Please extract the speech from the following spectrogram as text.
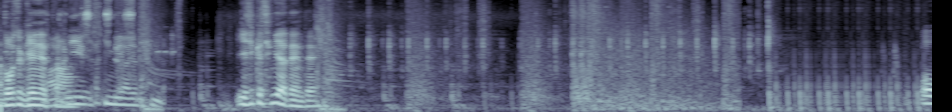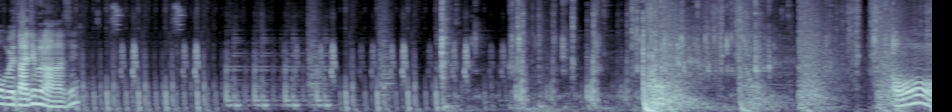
아, 너좀 괜히 했다. 아군이 승리하였습니다. 20개 챙겨야 되는데. 어, 왜 난입을 안 하지? 오.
